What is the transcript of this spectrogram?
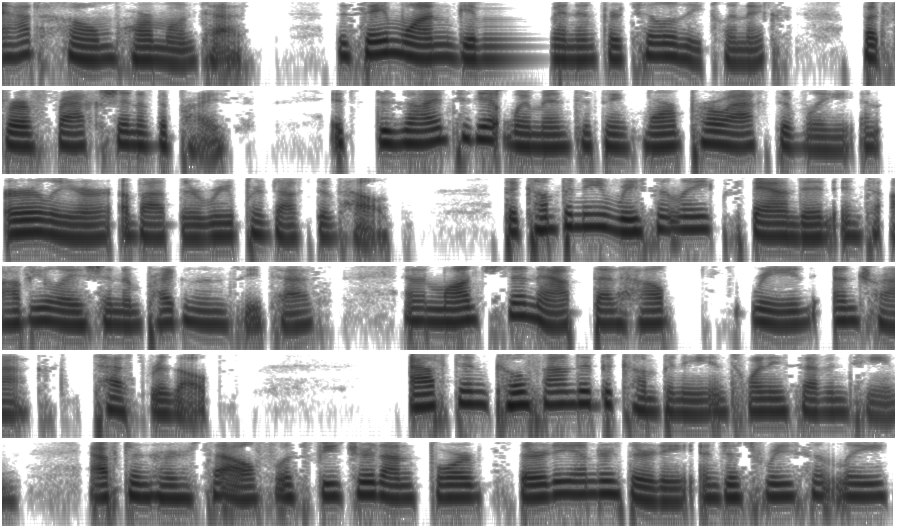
at-home hormone test, the same one given in fertility clinics, but for a fraction of the price. It's designed to get women to think more proactively and earlier about their reproductive health. The company recently expanded into ovulation and pregnancy tests and launched an app that helps read and tracks test results. Afton co-founded the company in 2017. Afton herself was featured on Forbes 30 Under 30 and just recently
